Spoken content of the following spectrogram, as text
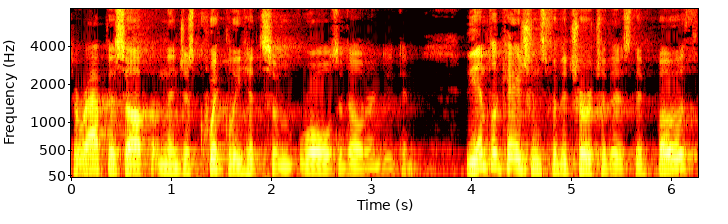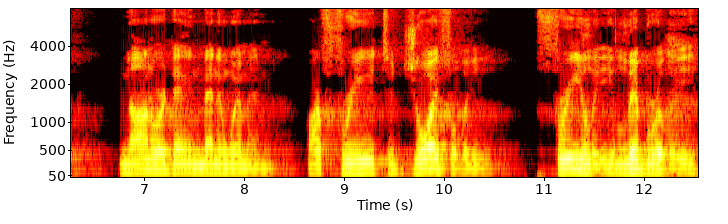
to wrap this up and then just quickly hit some roles of elder and deacon. The implications for the church are this that both non ordained men and women are free to joyfully, freely, liberally,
